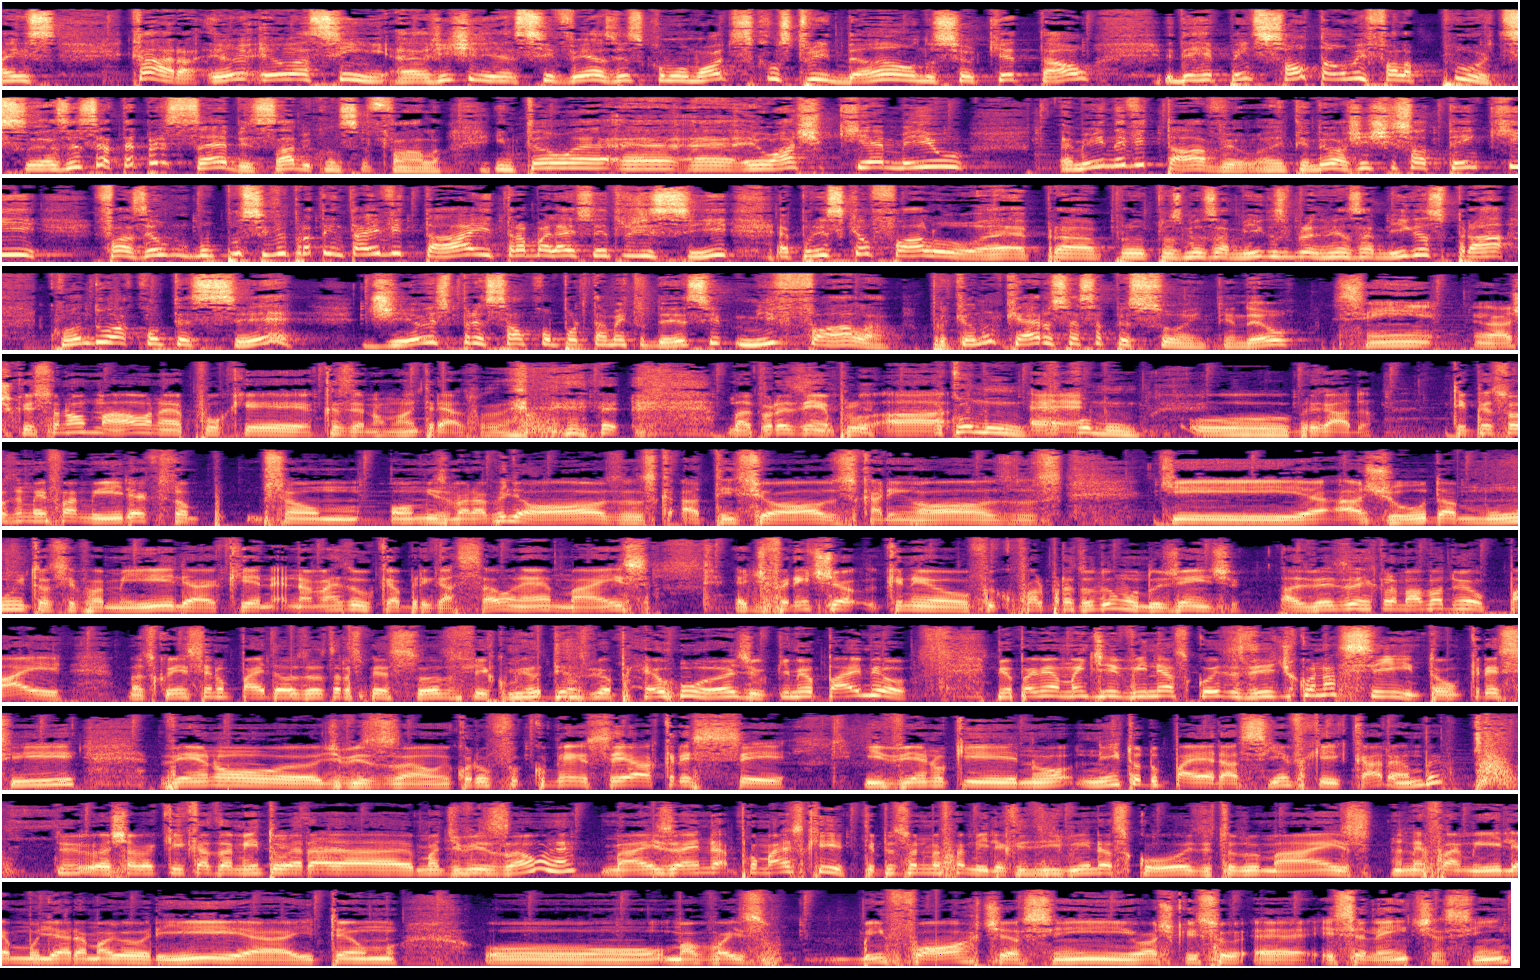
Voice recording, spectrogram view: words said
cara, eu, eu assim, a gente se vê às vezes como mó desconstruidão, não sei o que tal, e de repente solta uma e fala, putz, às vezes você até percebe, sabe, quando você fala. Então, é, é- é- eu acho que é meio é meio inevitável, entendeu? A gente só tem que fazer o possível pra tentar evitar e trabalhar isso dentro de si. É por isso que eu falo é, para os meus amigos e para minhas amigas, pra quando acontecer de eu expressar um comportamento desse, me fala. Porque eu não quero ser essa pessoa, entendeu? Sim, eu acho que isso é normal, né? Porque. Quer dizer, normal entre aspas, né? Mas, por exemplo. A, É comum, é comum. O, obrigado. Tem pessoas na minha família que são, são homens maravilhosos, atenciosos, carinhosos, que ajuda muito essa família, que não é mais do que obrigação, né? Mas é diferente, que nem eu fico falo pra todo mundo, gente. Às vezes eu reclamava do meu pai, mas conhecendo o pai das outras pessoas, eu fico, meu Deus, meu pai é um anjo, que meu pai, meu, meu pai e minha mãe divinem as coisas desde que eu nasci, então eu cresci vendo divisão. E quando eu fui- comecei a crescer e vendo que no- nem todo pai era assim, eu fiquei, caramba. Eu achava que casamento era uma divisão, né? Mas ainda, por mais que tem pessoa na minha família que divide as coisas e tudo mais, na minha família a mulher é a maioria e tem um, um- uma voz bem forte, assim, eu acho que isso é excelente, assim.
